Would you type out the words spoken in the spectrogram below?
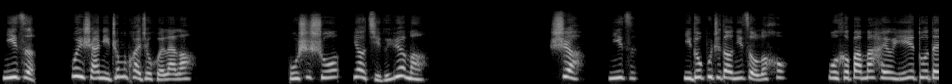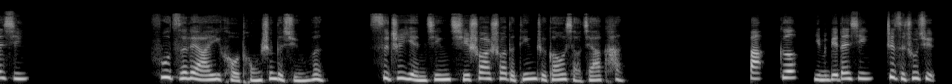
妮子，为啥你这么快就回来了？不是说要几个月吗？”“是啊，妮子，你都不知道你走了后，我和爸妈还有爷爷多担心。”父子俩异口同声的询问，四只眼睛齐刷刷的盯着高小佳看。爸哥，你们别担心，这次出去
